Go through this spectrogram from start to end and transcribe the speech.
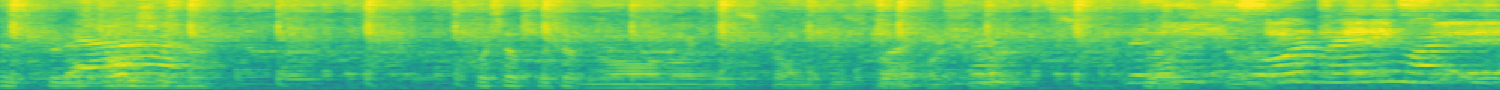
is pretty Yeah. Oh, strong. shouldn't? Push up, push up. No, no, he's strong. He's strong for sure. This, this For is sure. sure very hard to do.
